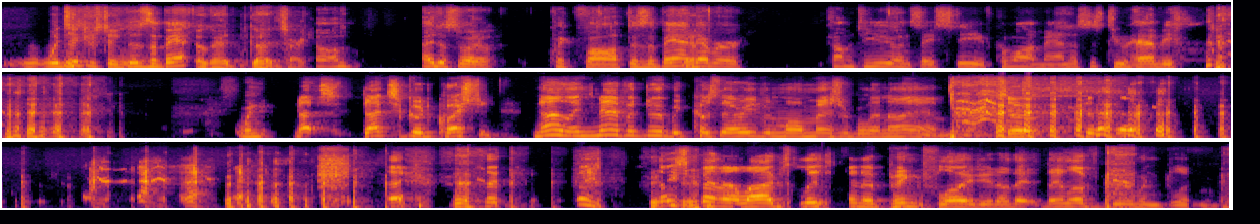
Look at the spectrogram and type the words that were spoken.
Right. What's does, interesting? Does the band? Oh, go ahead. Go ahead. Sorry. Um, I just want a quick follow up. Does the band ever come to you and say, "Steve, come on, man, this is too heavy"? when that's that's a good question. No, they never do because they're even more miserable than I am. So. they, they spend their lives listening to Pink Floyd. You know, they, they love doom and gloom.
